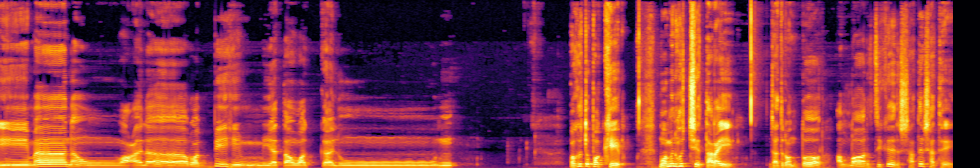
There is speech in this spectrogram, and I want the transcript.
إيمانا وعلى ربهم يتوكلون প্রকৃতপক্ষে মমিন হচ্ছে তারাই যাদের অন্তর আল্লাহর জিকের সাথে সাথে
